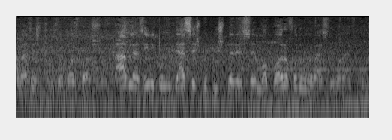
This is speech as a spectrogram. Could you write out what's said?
عوضش تیز و باز باش. قبل از اینی که اون دستش به گوش برسه ما بار خودمون رو بستیم و رفتیم.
